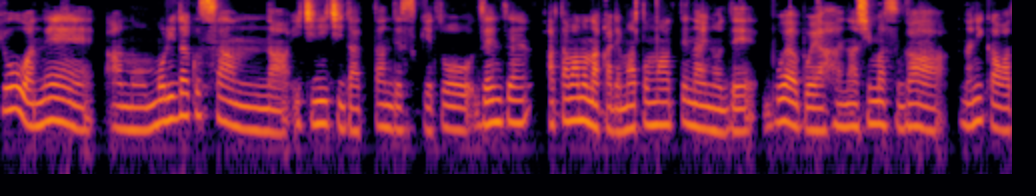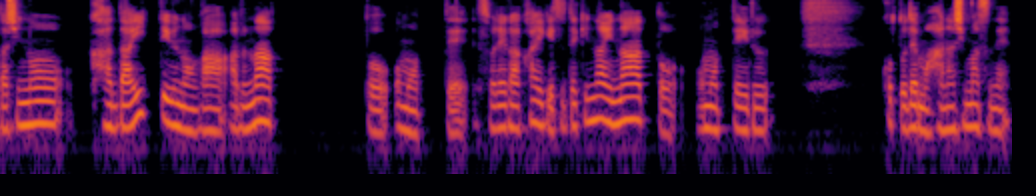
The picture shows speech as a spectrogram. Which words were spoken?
今日はね、あの、盛りだくさんな一日だったんですけど、全然頭の中でまとまってないので、ぼやぼや話しますが、何か私の課題っていうのがあるなと思って、それが解決できないなと思っていることでも話しますね。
